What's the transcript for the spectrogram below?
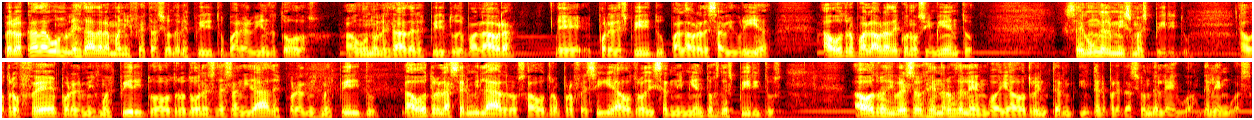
Pero a cada uno les da la manifestación del Espíritu para el bien de todos. A uno les da del Espíritu de palabra, eh, por el Espíritu, palabra de sabiduría. A otro palabra de conocimiento, según el mismo Espíritu. A otro fe por el mismo Espíritu. A otro dones de sanidades por el mismo Espíritu. A otro el hacer milagros. A otro profecía. A otro discernimientos de espíritus a otros diversos géneros de lengua y a otra interpretación de lenguas.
